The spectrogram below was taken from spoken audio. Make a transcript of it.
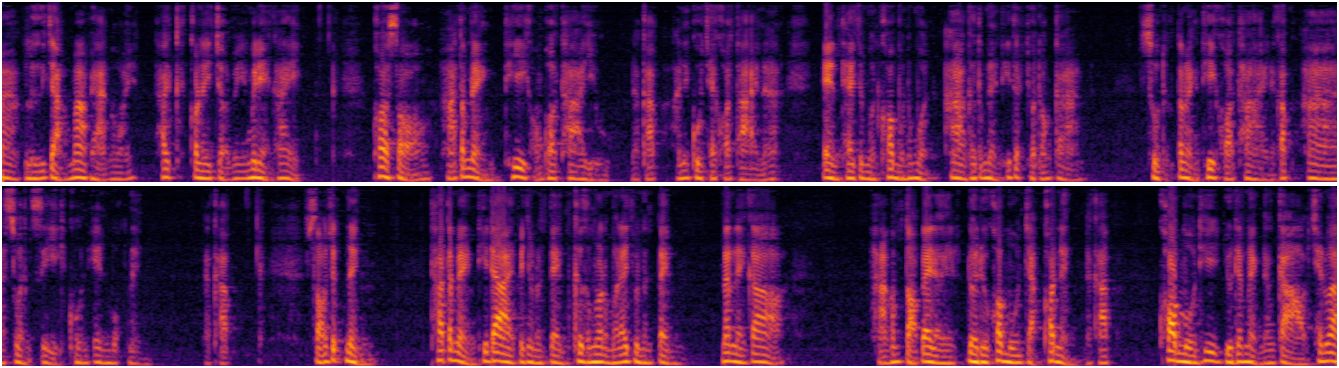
มาก หรือจากมากไปหาน้อย ถ้ากรณีโจทย์ยังไม่เรียงให้ ข้อ 2 หาตำแหน่งที่ของคอทายอยู่นะครับอันนี้กูใช้คอทายนะ n แทนจำนวนข้อมูลทั้งหมด r คือตำแหน่งที่โจทย์ต้องการ สูตรตำแหน่งที่คอทายนะครับ r ส่วน 4 คูณ n บวก1นะครับ 2.1 ถ้าตำแหน่งที่ได้เป็นจำนวนเต็ม คือคำนวณออกมาได้จำนวนเต็ม นั่นเลยก็หาคำตอบได้เลย โดยดูข้อมูลจากข้อ1นะครับ ข้อมูลที่อยู่ตำแหน่งดังกล่าว เช่นว่า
